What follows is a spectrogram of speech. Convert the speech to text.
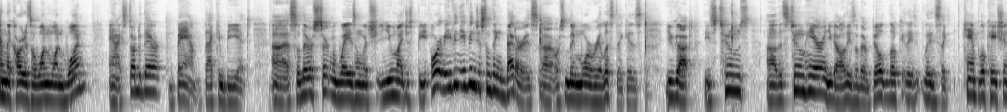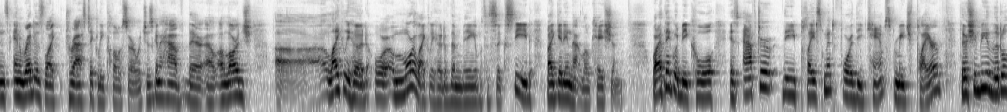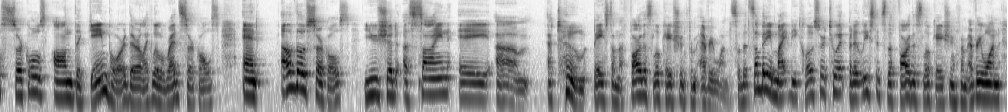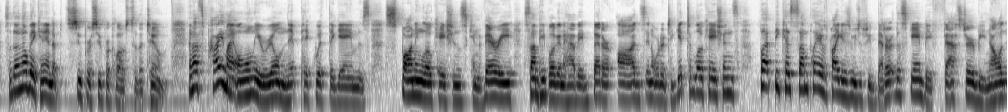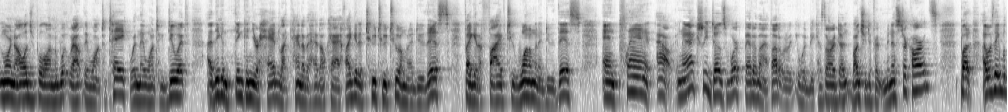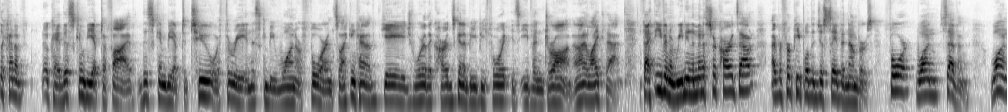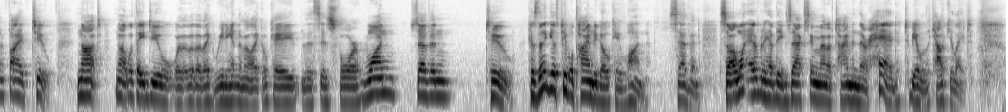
and the card is a 111 and I started there, bam, that can be it. Uh, so there are certain ways in which you might just be, or even even just something better is, uh, or something more realistic is, you've got these tombs, uh, this tomb here, and you got all these other build loc these, like camp locations, and red is like drastically closer, which is going to have there a, a large uh, likelihood or more likelihood of them being able to succeed by getting that location. What I think would be cool is after the placement for the camps from each player, there should be little circles on the game board. There are like little red circles. And of those circles, you should assign a, um, a tomb based on the farthest location from everyone. So that somebody might be closer to it, but at least it's the farthest location from everyone, so that nobody can end up super, super close to the tomb. And that's probably my only real nitpick with the game is spawning locations can vary. Some people are gonna have a better odds in order to get to locations, but because some players are probably going to just be better at this game, be faster, be knowledge, more knowledgeable on what route they want to take, when they want to do it, uh, you can think in your head, like kind of ahead, okay, if I get a 2-2-2, I'm going to do this. If I get a 5-2-1, I'm going to do this, and plan it out. And it actually does work better than I thought it would, it would because there are a bunch of different minister cards, but I was able to kind of okay, this can be up to five, this can be up to two or three, and this can be one or four. And so I can kind of gauge where the card's gonna be before it is even drawn. And I like that. In fact, even reading the minister cards out, I prefer people to just say the numbers. Four, one, seven, one, five, two. Not, not what they do, where they're like reading it and then they're like, okay, this is for one, seven, two. Because then it gives people time to go, okay, one, seven. So I want everybody to have the exact same amount of time in their head to be able to calculate.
